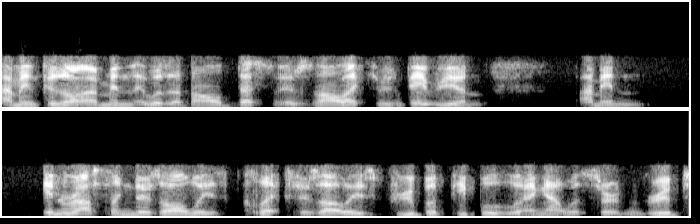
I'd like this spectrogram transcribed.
I mean, because I mean, it was an all it was an all X-Division pay per view, and I mean, in wrestling, there's always cliques. There's always group of people who hang out with certain groups,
